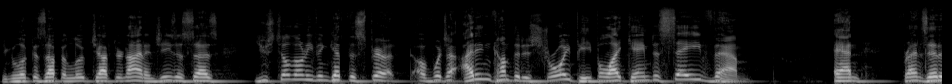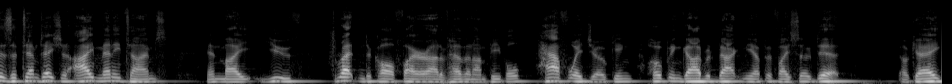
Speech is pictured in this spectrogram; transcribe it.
You can look this up in Luke chapter 9, and Jesus says, You still don't even get the spirit of which I, I didn't come to destroy people, I came to save them. And friends, it is a temptation. I, many times in my youth, threatened to call fire out of heaven on people, halfway joking, hoping God would back me up if I so did. Okay?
